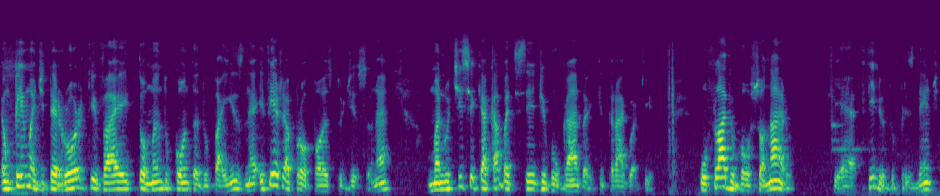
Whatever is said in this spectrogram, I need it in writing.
é um clima de terror que vai tomando conta do país, né? E veja a propósito disso, né? Uma notícia que acaba de ser divulgada, que trago aqui. O Flávio Bolsonaro, que é filho do presidente,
